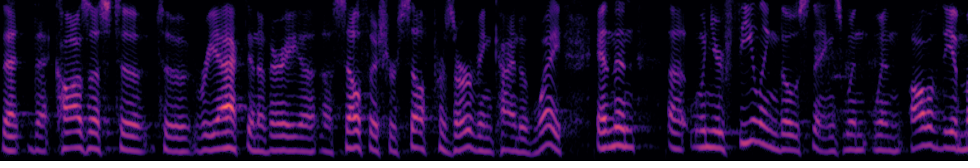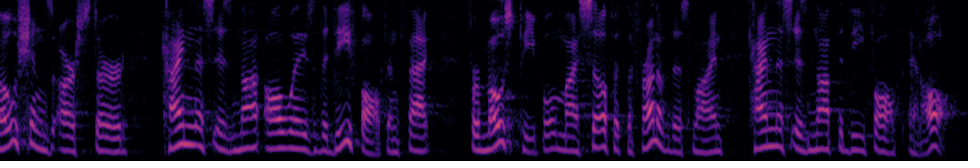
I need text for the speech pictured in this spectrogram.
that, that cause us to, to react in a very uh, a selfish or self preserving kind of way. And then uh, when you're feeling those things, when, when all of the emotions are stirred, kindness is not always the default. In fact, for most people, myself at the front of this line, kindness is not the default at all.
